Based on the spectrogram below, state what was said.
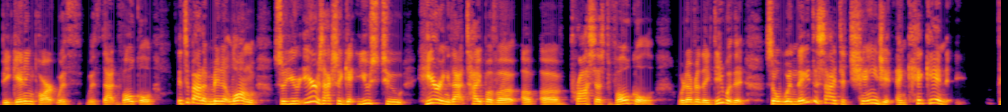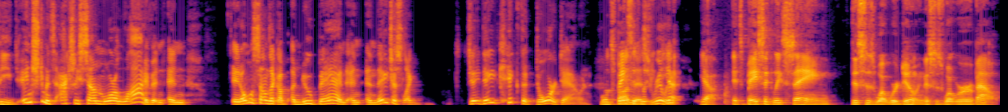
beginning part with with that vocal it's about a minute long so your ears actually get used to hearing that type of a, a, a processed vocal whatever they did with it so when they decide to change it and kick in the instruments actually sound more alive and and it almost sounds like a, a new band and and they just like they, they kick the door down Well, it's on this, basically really. Yeah, yeah, it's basically saying this is what we're doing. This is what we're about.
